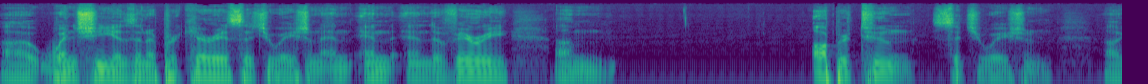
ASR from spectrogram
uh, when she is in a precarious situation and, and, and a very um, opportune situation uh,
